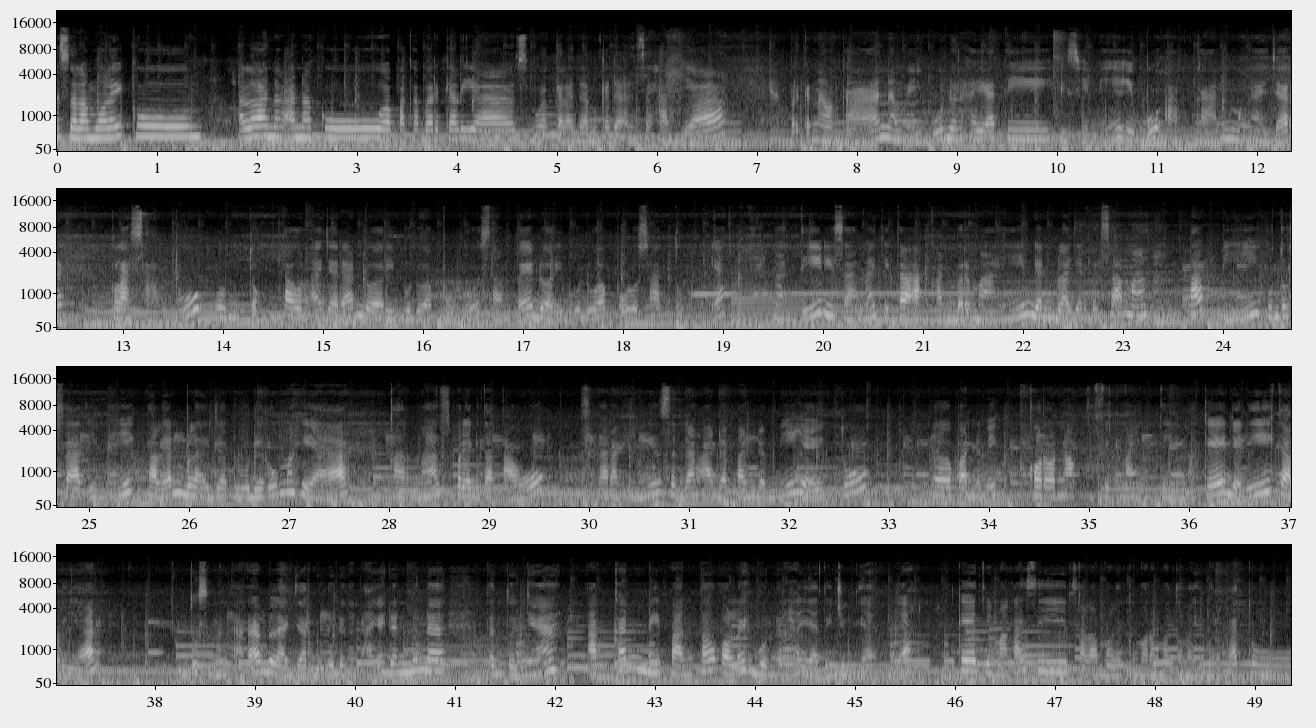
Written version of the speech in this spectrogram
Assalamualaikum Halo anak-anakku Apa kabar kalian? Semoga kalian dalam keadaan sehat ya Perkenalkan nama Ibu Nur Hayati Di sini Ibu akan mengajar kelas 1 untuk tahun ajaran 2020 sampai 2021 ya. Nanti di sana kita akan bermain dan belajar bersama. Tapi untuk saat ini kalian belajar dulu di rumah ya. Karena seperti yang kita tahu, sekarang ini sedang ada pandemi yaitu uh, pandemi corona COVID-19. Oke, jadi kalian untuk sementara belajar dulu dengan ayah dan bunda. Tentunya akan dipantau oleh Bunda Hayati juga ya. Oke, terima kasih. Assalamualaikum warahmatullahi wabarakatuh.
